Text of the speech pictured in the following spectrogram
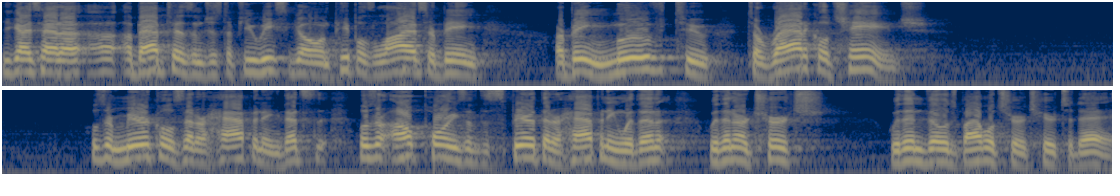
you guys had a, a, baptism just a few weeks ago, and people's lives are being, are being moved to, to radical change. Those are miracles that are happening. That's the, those are outpourings of the Spirit that are happening within, within our church, within Village Bible Church here today.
